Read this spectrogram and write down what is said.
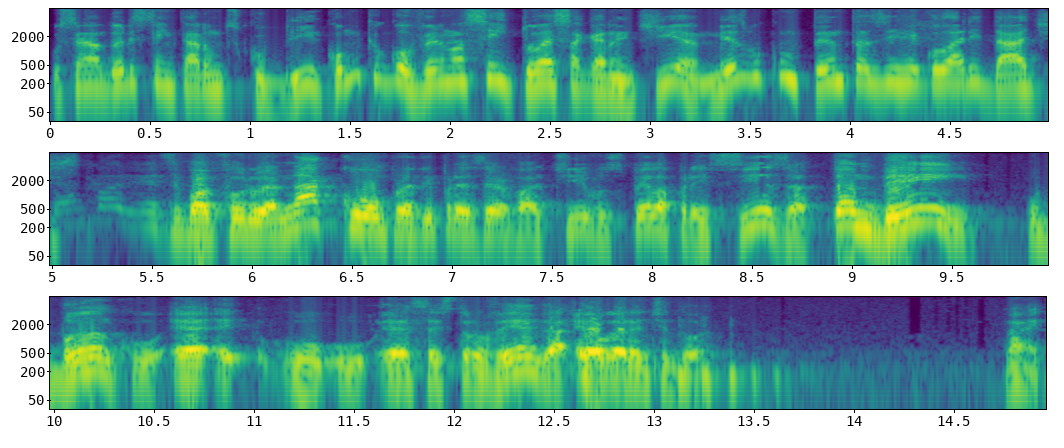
Os senadores tentaram descobrir como que o governo aceitou essa garantia, mesmo com tantas irregularidades. Esse Bob Furuia, na compra de preservativos pela Precisa, também o banco, é, é- o- o- essa estrovenga, é o garantidor. Vai.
